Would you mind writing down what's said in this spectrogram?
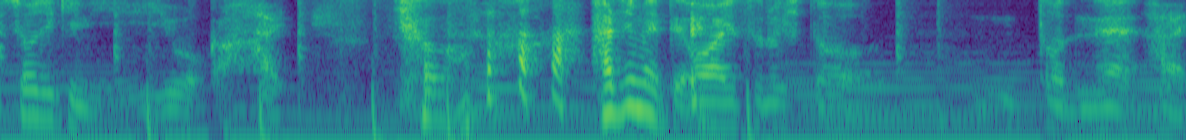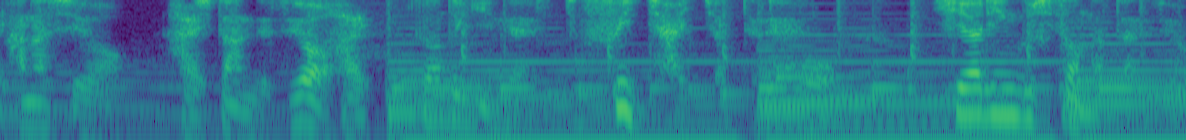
正直に言おうか、はい。今日初めてお会いする人とね、はい。話をはいしたんですよ、はい。その時にねちょっとスイッチ入っちゃってねおヒアリングしそうになったんですよ。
